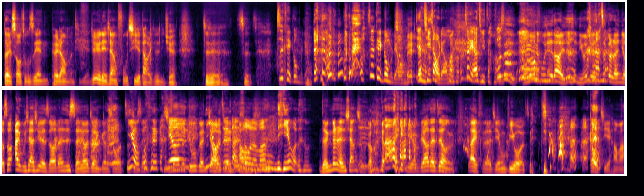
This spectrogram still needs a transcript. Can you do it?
对手足之间可以让我们体验，就有点像夫妻的道理，就是你觉得这是这这可以跟我们聊。这可以跟我们聊吗？要提早聊吗？这个要提早。不是，我说夫妻的道理就是，你会觉得这个人有时候爱不下去的时候，但是神又叫你跟说，你有过这个感受？跟教之间的感受 了吗？你有了吗？人跟人相处都会有。哎，你们不要在这种 life 的节目逼我告解好吗？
